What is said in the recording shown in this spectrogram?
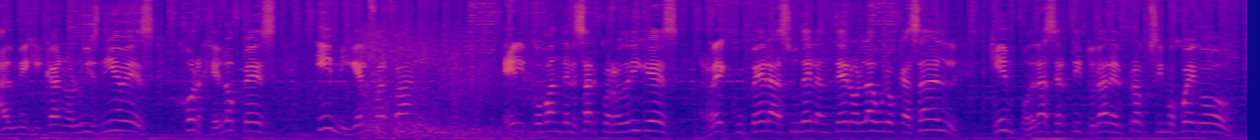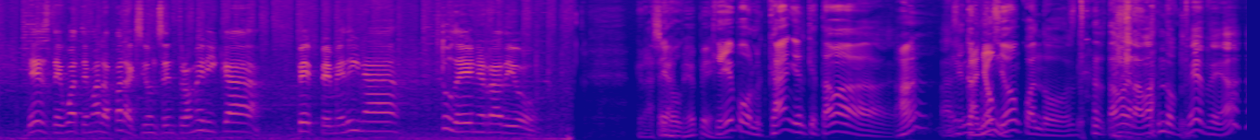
al mexicano Luis Nieves, Jorge López y Miguel Farfán. El Cobán del Zarco Rodríguez recupera a su delantero Lauro Casal, quien podrá ser titular el próximo juego. Desde Guatemala para Acción Centroamérica, Pepe Medina, TUDN Radio. Gracias, Pero Pepe. qué volcán el que estaba Ah, haciendo cañón. cuando estaba grabando Pepe, ¿ah?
